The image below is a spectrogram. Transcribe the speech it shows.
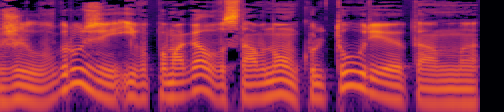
жил в Грузии и помогал в основном культуре, там,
